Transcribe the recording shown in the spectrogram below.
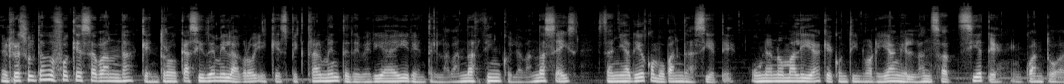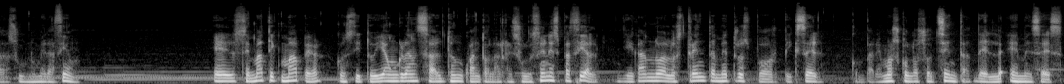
El resultado fue que esa banda, que entró casi de milagro y que espectralmente debería ir entre la banda 5 y la banda 6, se añadió como banda 7, una anomalía que continuaría en el Landsat 7 en cuanto a su numeración. El Thematic Mapper constituía un gran salto en cuanto a la resolución espacial, llegando a los 30 metros por píxel, Comparemos con los 80 del MSS.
